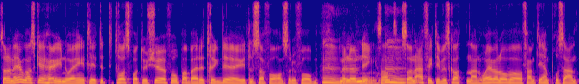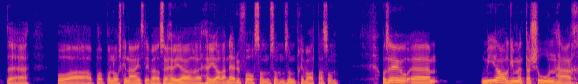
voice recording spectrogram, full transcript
så den er jo ganske høy nå, egentlig, til, til tross for at du ikke får opparbeidet trygdeytelser for den, så du får mm. med lønning. Sant? Mm. Så den effektive skatten nå er vel over 51 eh, på, på, på norske næringsliv, altså høyere, høyere, enn det du får som, som, som privatperson. Og så er jo eh, mye av argumentasjonen her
